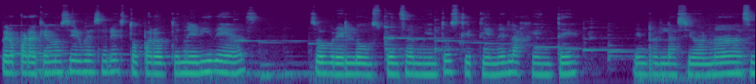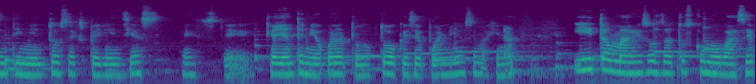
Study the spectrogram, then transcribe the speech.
Pero ¿para qué nos sirve hacer esto? Para obtener ideas sobre los pensamientos que tiene la gente en relación a sentimientos, experiencias este, que hayan tenido con el producto o que se pueden ellos imaginar y tomar esos datos como base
